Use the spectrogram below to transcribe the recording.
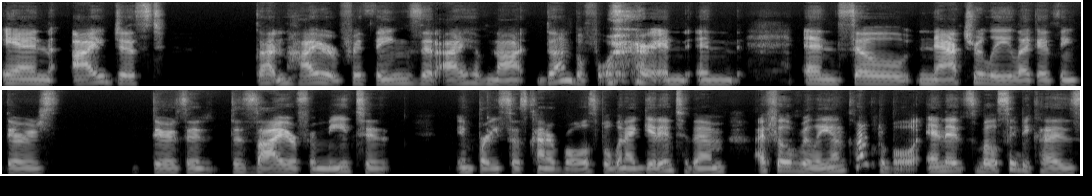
And I just gotten hired for things that I have not done before and and and so naturally like I think there's there's a desire for me to embrace those kind of roles but when I get into them I feel really uncomfortable and it's mostly because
